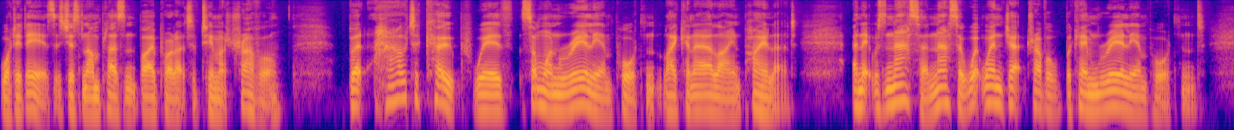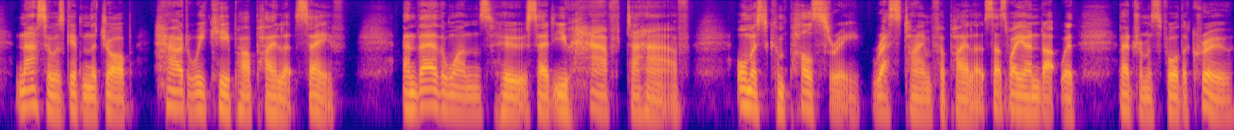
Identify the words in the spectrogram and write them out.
what it is. It's just an unpleasant byproduct of too much travel. But how to cope with someone really important, like an airline pilot. And it was NASA. NASA, when jet travel became really important, NASA was given the job how do we keep our pilots safe? And they're the ones who said you have to have almost compulsory rest time for pilots. That's why you end up with bedrooms for the crew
